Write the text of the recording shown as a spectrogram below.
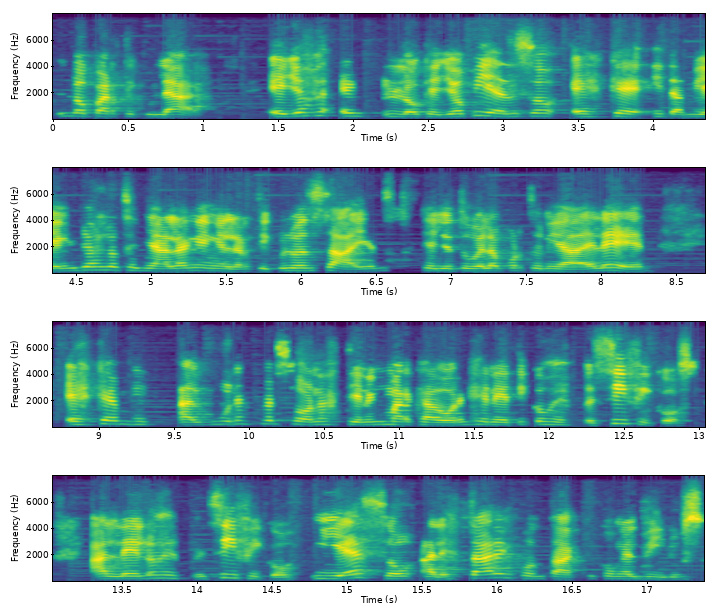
lo particular? Ellos, lo que yo pienso es que, y también ellos lo señalan en el artículo en Science que yo tuve la oportunidad de leer, es que algunas personas tienen marcadores genéticos específicos, alelos específicos, y eso, al estar en contacto con el virus,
